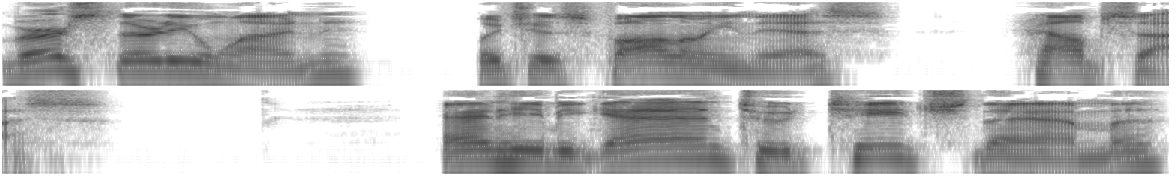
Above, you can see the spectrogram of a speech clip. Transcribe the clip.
verse 31, which is following this, helps us. And he began to teach them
